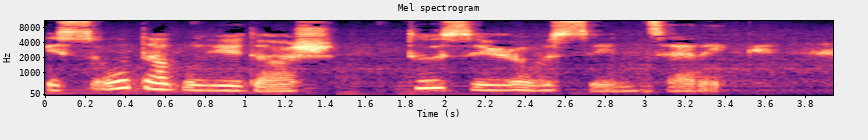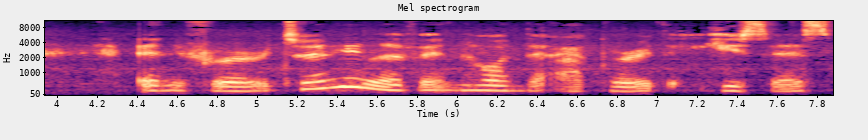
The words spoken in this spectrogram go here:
is OW-20 synthetic and for 2011 Honda Accord uses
